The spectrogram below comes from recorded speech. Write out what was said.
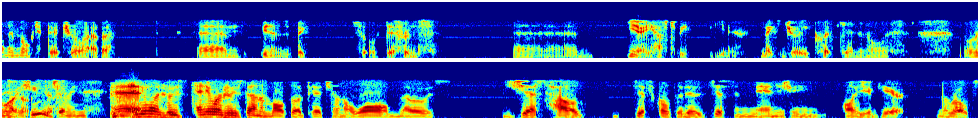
on a multi pitch or whatever. Um, you know, there's a big sort of difference. Um, you know, you have to be, you know, making sure you're clipped in and all this. Well, huge. I mean, anyone who's anyone who's done a multi pitch on a wall knows just how difficult it is just in managing all your gear and the ropes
